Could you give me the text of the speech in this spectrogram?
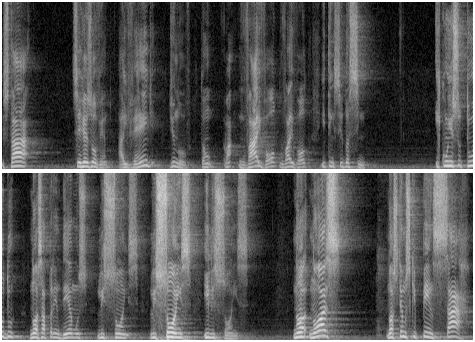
está se resolvendo. Aí vende de novo. Então, vai e volta, vai e volta, e tem sido assim. E com isso tudo, nós aprendemos lições, lições e lições. Nós, nós temos que pensar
